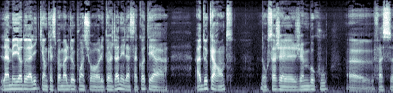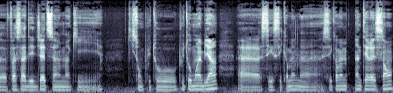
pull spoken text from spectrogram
la meilleure de la ligue, qui encaisse pas mal de points sur les touchdowns. Et là, sa cote est à, à 2,40. Donc ça j'aime beaucoup euh, face face à des Jets hein, qui qui sont plutôt plutôt moins bien. Euh, c'est quand même euh, quand même intéressant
